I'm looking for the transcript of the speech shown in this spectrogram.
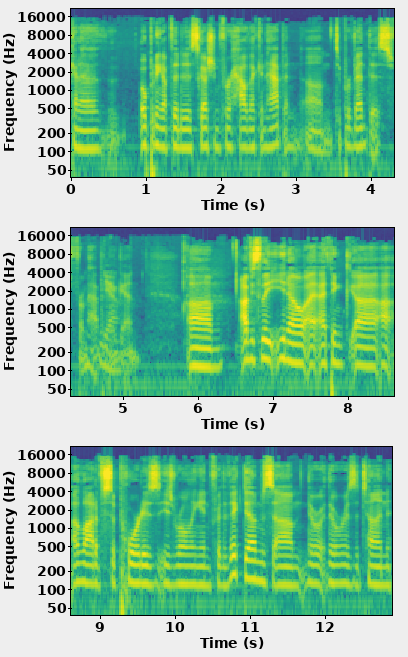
kind of opening up the discussion for how that can happen um, to prevent this from happening yeah. again. Um, obviously, you know, I, I think uh, a lot of support is is rolling in for the victims. Um, there there was a ton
